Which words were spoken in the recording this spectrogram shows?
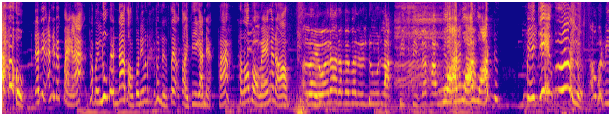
าอันนี้อันนี้แปลกๆแล้วทำไมลูกแพนด้าสองตัวนี้มันมันถึงเตะต่อยตีกันเนี่ย ฮะ ทะเลาะเบาะแว้งกันเหรอ อะไรวะน่าทำไมมันดูหลักผิดศีลธรรมหวานหวานหวานมีจริงเพื่อน เอ้ามันมี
